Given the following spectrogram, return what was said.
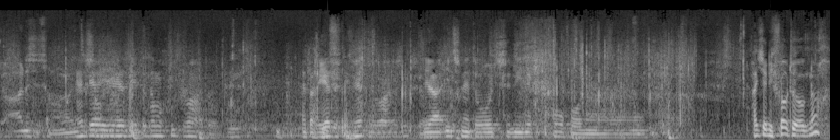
Ja, dat is zo Heb jij je, dit het allemaal goed bewaard ook? Heb je het is net zo. Ja, iets met de oortjes niet echt volgorde. Uh... Had je die foto ook nog?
